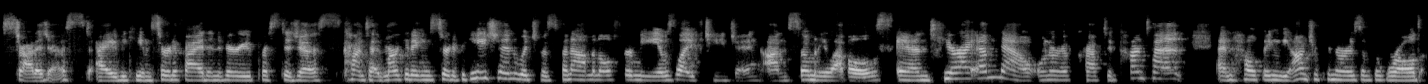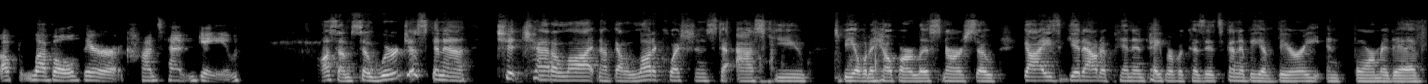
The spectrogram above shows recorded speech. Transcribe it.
strategist. I became certified in a very prestigious content marketing certification, which was phenomenal for me. It was life changing on so many levels. And here I am now, owner of Crafted Content and helping the entrepreneurs of the world up level their content game. Awesome. So we're just going to chit chat a lot, and I've got a lot of questions to ask you to be able to help our listeners. So, guys, get out a pen and paper because it's going to be a very informative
